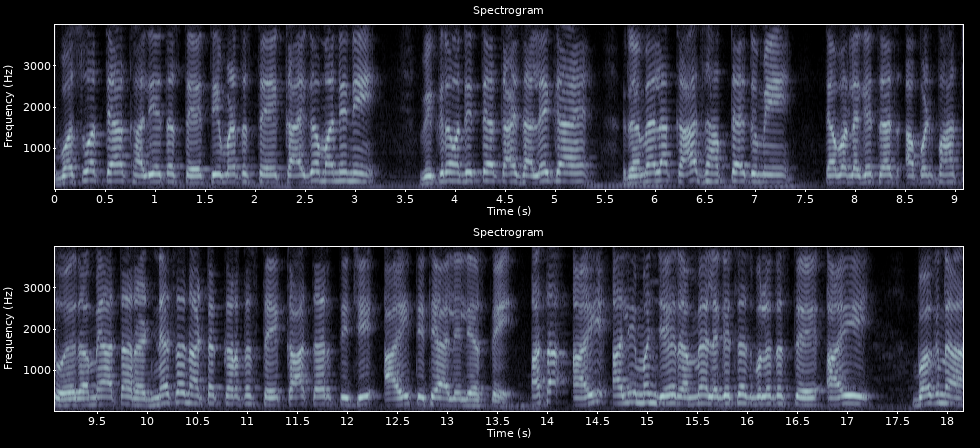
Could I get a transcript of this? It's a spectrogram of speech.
वसवत त्या खाली येत असते. ती म्हणत असते काय ग मानिनी विक्रमादित्य काय झालंय काय? रम्याला का झापताय तुम्ही? त्यावर लगेचच आपण पाहतोय रम्या आता रडण्याचं नाटक करत असते. का तर तिची आई तिथे आलेली असते. आता आई आली म्हणजे रम्या लगेचच बोलत असते आई बघ ना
